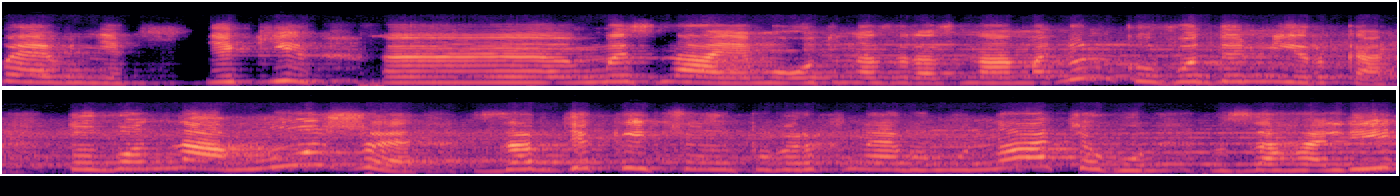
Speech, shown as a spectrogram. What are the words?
певні, які е, ми знаємо, от у нас зараз на малюнку водомірка, то вона може завдяки цьому поверхневому натягу взагалі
